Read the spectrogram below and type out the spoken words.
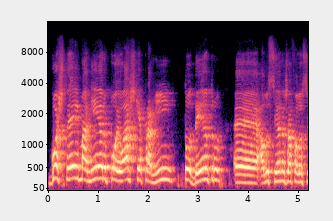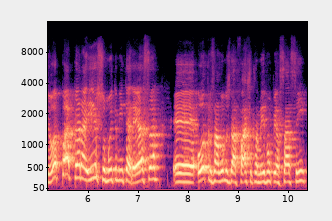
Gostei, maneiro, pô, eu acho que é para mim, tô dentro. É, a Luciana já falou assim: opa, peraí, isso muito me interessa. É, outros alunos da faixa também vão pensar assim:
